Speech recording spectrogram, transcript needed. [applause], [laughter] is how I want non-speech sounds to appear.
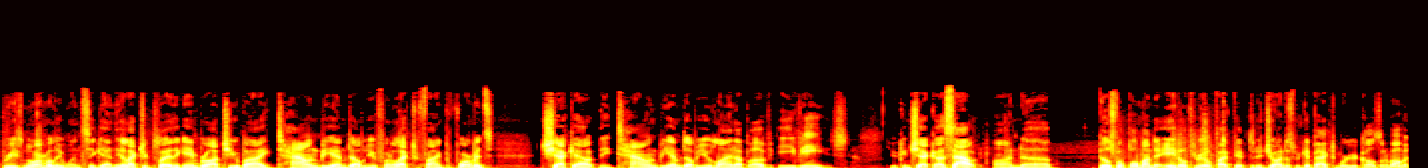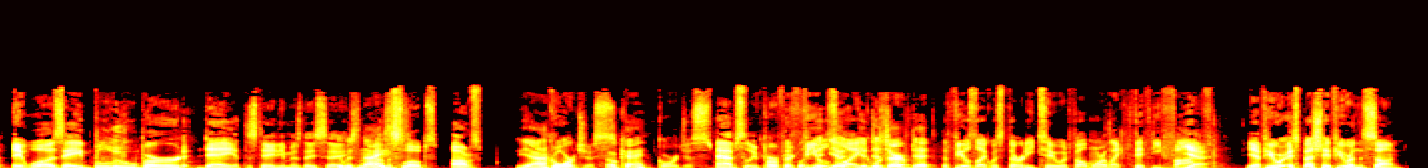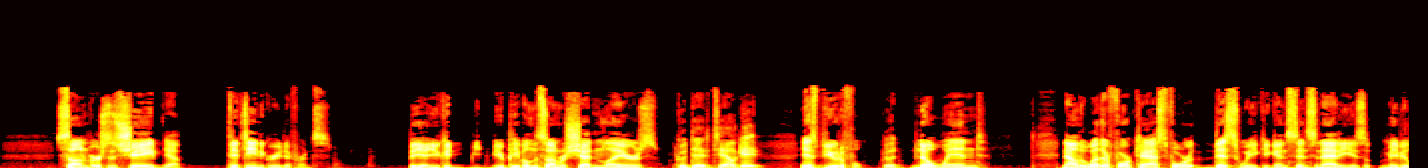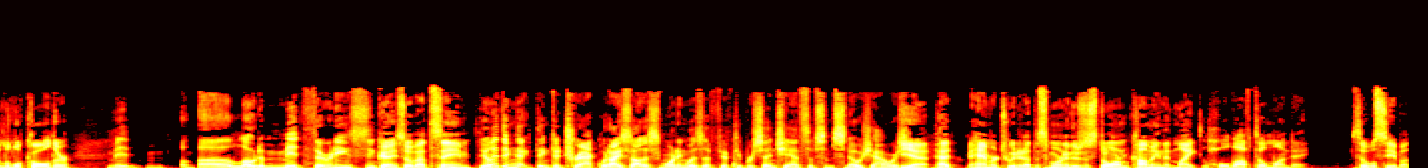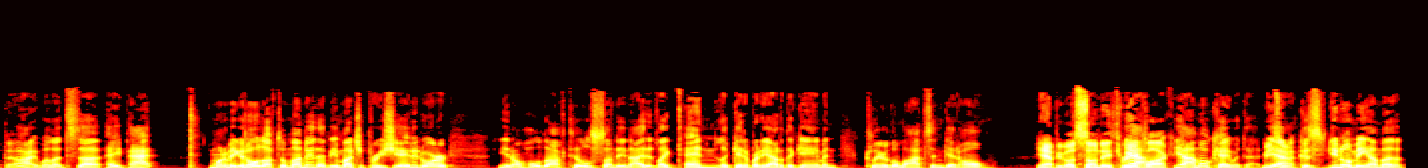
breathe normally once again. The electric play of the game brought to you by Town BMW for an electrifying performance. Check out the Town BMW lineup of EVs. You can check us out on uh, Bills Football Monday, 803 0550 to join us. We'll get back to more of your calls in a moment. It was a bluebird day at the stadium, as they say. It was nice. On the slopes. Oh, it was Yeah? gorgeous. Okay. Gorgeous. Absolutely perfect. The feels you, like you deserved it. The feels like was 32. It felt more like 55. Yeah. Yeah, if you were especially if you were in the sun. Sun versus shade, Yep. 15 degree difference. But yeah, you could you people in the sun were shedding layers. Good day to tailgate. Yeah, it's beautiful. Good. No wind. Now the weather forecast for this week against Cincinnati is maybe a little colder. Mid, uh, low to mid 30s. Okay, so about the same. The only thing I think to track, what I saw this morning was a 50% chance of some snow showers. Yeah, Pat Hammer tweeted out this morning there's a storm coming that might hold off till Monday. So we'll see about that. All right. Well, let's. Uh, hey, Pat, you want to make it hold off till Monday? That'd be much appreciated. Or, you know, hold off till Sunday night at like ten. Like get everybody out of the game and clear the lots and get home. You happy about Sunday, 3 yeah. o'clock? Yeah, I'm okay with that. Me yeah, because you know me, I'm a.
